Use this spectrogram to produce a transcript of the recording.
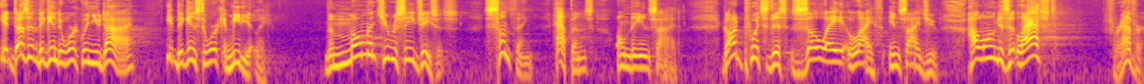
it doesn't begin to work when you die, it begins to work immediately. The moment you receive Jesus, something happens on the inside. God puts this Zoe life inside you. How long does it last? Forever.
